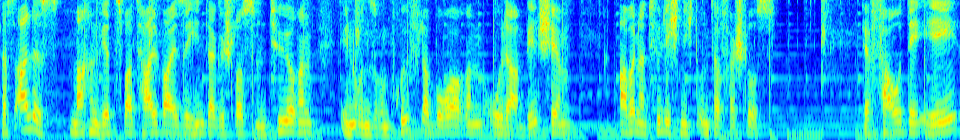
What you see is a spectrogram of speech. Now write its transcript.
Das alles machen wir zwar teilweise hinter geschlossenen Türen, in unseren Prüflaboren oder am Bildschirm, aber natürlich nicht unter Verschluss. Der VDE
